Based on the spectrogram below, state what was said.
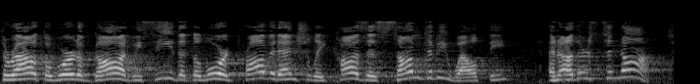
Throughout the Word of God, we see that the Lord providentially causes some to be wealthy and others to not.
